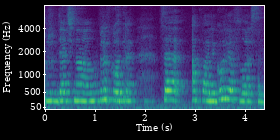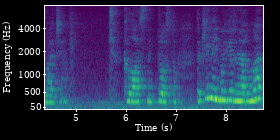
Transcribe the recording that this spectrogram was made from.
Дуже вдячна вже вкотре. Це Аква Алегорія Флора Сальваджія. Класний, просто такий неймовірний аромат.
